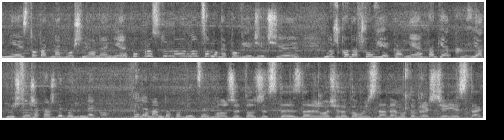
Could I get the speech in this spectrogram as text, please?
I nie jest to tak nagłośnione, nie? Po prostu, no, no co mogę powiedzieć? Y, No szkoda człowieka, nie? Tak jak, jak myślę, że każdego innego. Tyle mam do powiedzenia. Może to, że zda- zdarzyło się to komuś znanemu, to wreszcie jest tak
